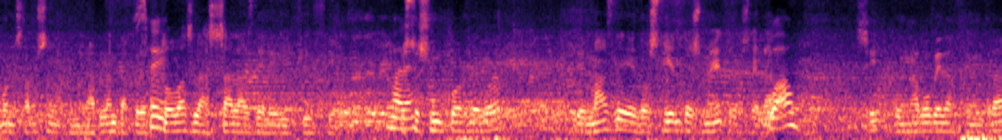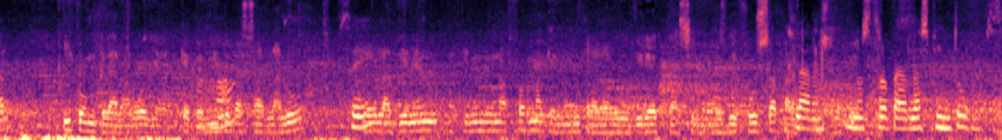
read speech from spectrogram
bueno, estamos en la primera planta, pero Sí. todas las salas del edificio. Vale. Esto es un corredor de más de 200 metros de largo. Sí, con una bóveda central y con claraboya que permite pasar la luz. Pero la tienen, la tienen de una forma que no entra la luz directa, sino es difusa para Claro, que no estropear las pinturas.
